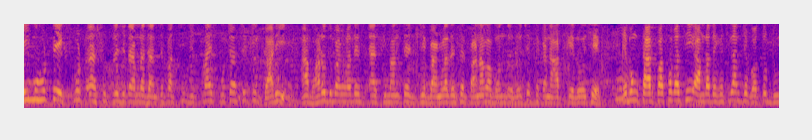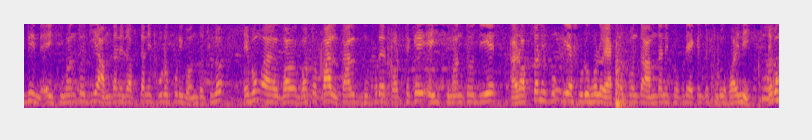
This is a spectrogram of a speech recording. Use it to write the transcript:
এই মুহূর্তে এক্সপোর্ট সূত্রে যেটা আমরা জানতে পাচ্ছি যে প্রায় পঁচাশিটি গাড়ি ভারত বাংলাদেশ সীমান্তের যে বাংলাদেশের পানামা বন্দর রয়েছে, সেখানে আটকে রয়েছে। এবং তার পাশাপাশি আমরা দেখেছিলাম যে গত দুদিন এই সীমান্ত দিয়ে আমদানি, রপ্তানি পুরোপুরি বন্ধ ছিল এবং গতকাল, কাল দুপুরের পর থেকে এই সীমান্ত দিয়ে রপ্তানি প্রক্রিয়া শুরু হলো। এখনও পর্যন্ত আমদানি প্রক্রিয়া কিন্তু শুরু হয়নি। এবং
